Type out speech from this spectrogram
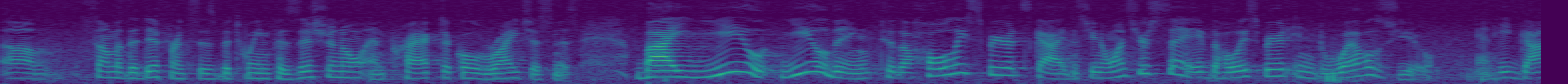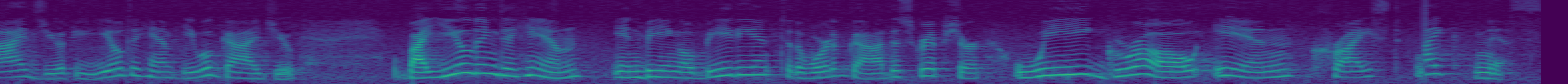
um, some of the differences between positional and practical righteousness. By yield, yielding to the Holy Spirit's guidance, you know, once you're saved, the Holy Spirit indwells you and He guides you. If you yield to Him, He will guide you. By yielding to Him in being obedient to the Word of God, the Scripture, we grow in Christ likeness.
